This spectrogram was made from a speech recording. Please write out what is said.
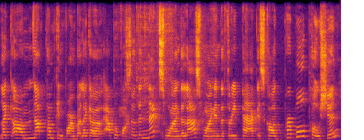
Like, um, not pumpkin farm, but like a apple farm. So the next one, the last one in the three pack is called Purple Potion.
